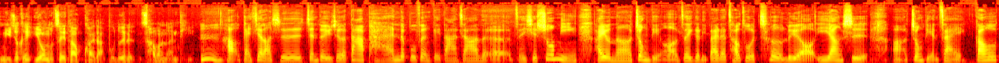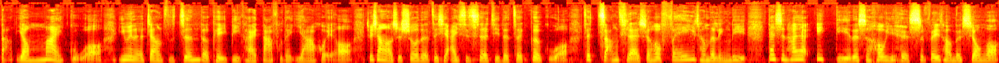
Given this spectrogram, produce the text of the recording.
你就可以拥有这一套快打部队的操盘软体。嗯，好，感谢老师针对于这个大盘的部分给大家的呃这些说明，还有呢重点哦，这个礼拜的操作策略哦，一样是啊重点在高档要卖股哦，因为呢这样子真的可以避开大幅的压回哦。就像老师说的，这些 IC 设计的这个股哦，在涨起来的时候非常的凌厉，但是它要一跌的时候也是非常的凶哦，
